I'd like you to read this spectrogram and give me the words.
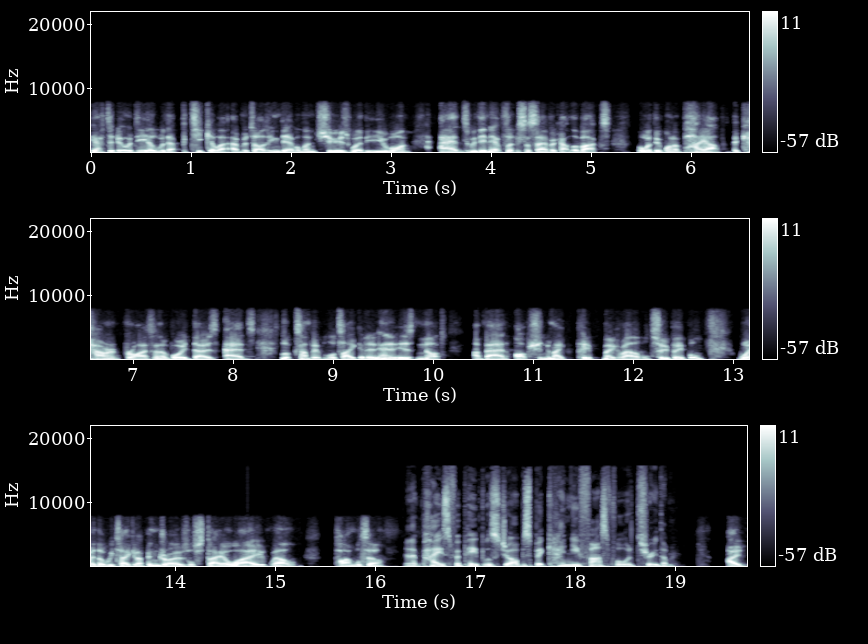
You have to do a deal with that particular advertising devil and choose whether you want ads with your Netflix to save a couple of bucks or whether you want to pay up the current price and avoid those ads. Look, some people will take it, and it is not a bad option to make make available to people. Whether we take it up in droves or stay away, well, time will tell. And it pays for people's jobs, but can you fast forward through them? I'm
